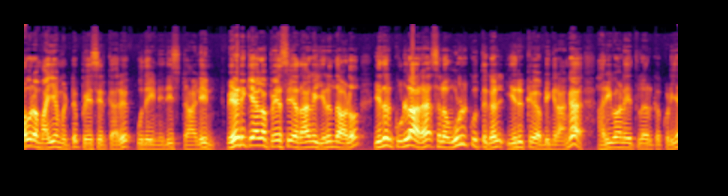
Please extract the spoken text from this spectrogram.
அவரை மையமிட்டு பேசியிருக்காரு உதயநிதி ஸ்டாலின். வேடிக்கையாக பேசியதாக இருந்தாலும் இதற்குள்ளார சில உள்குத்துகள் இருக்குது அப்படிங்கிறாங்க. அறிவாலயத்தில் இருக்கக்கூடிய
